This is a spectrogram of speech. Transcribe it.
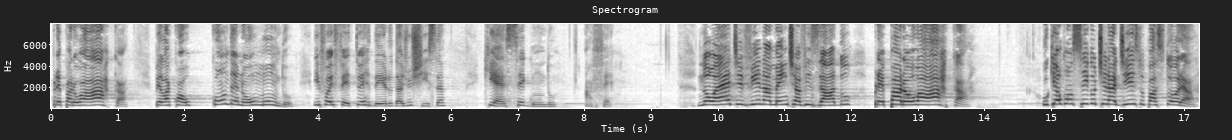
preparou a arca, pela qual condenou o mundo e foi feito herdeiro da justiça, que é segundo a fé. Noé, divinamente avisado, preparou a arca. O que eu consigo tirar disso, pastora?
